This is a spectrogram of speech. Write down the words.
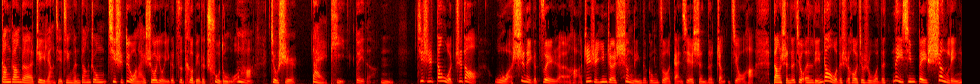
刚刚的这两节经文当中，其实对我来说有一个字特别的触动我，哈，就是代替。对的，嗯，其实当我知道我是那个罪人哈，真是因着圣灵的工作，感谢神的拯救哈。当神的救恩临到我的时候，就是我的内心被圣灵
